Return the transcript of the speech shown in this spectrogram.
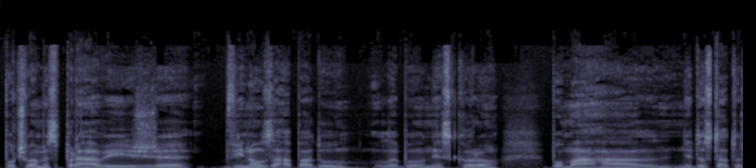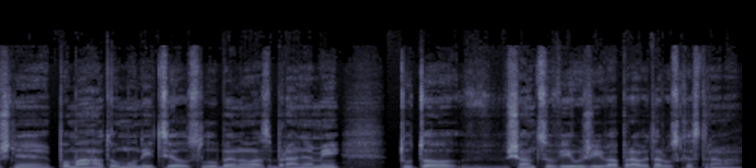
počúvame správy, že vinou západu, lebo neskoro pomáha, nedostatočne pomáha tou muníciou, slúbenou a zbraňami, túto šancu využíva práve tá ruská strana.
